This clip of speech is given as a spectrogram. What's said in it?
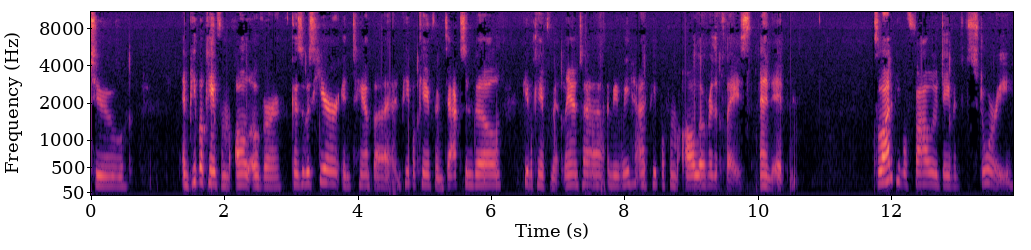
to and people came from all over because it was here in Tampa and people came from Jacksonville, people came from Atlanta. I mean, we had people from all over the place and it a lot of people followed David's story,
